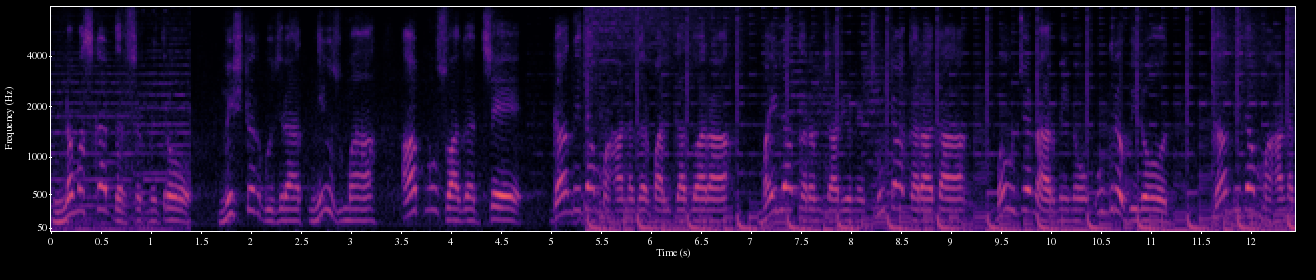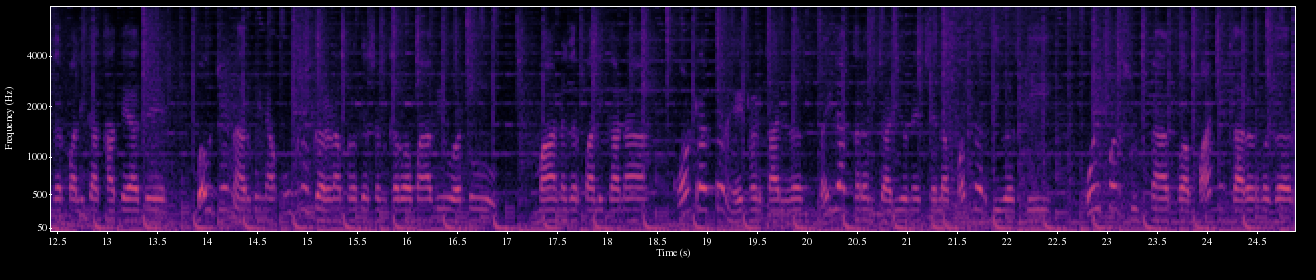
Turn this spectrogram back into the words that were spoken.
નમસ્કાર દર્શક મિત્રો, મિસ્ટર ગુજરાત ન્યૂઝમાં આપનું સ્વાગત છે. ગાંધીધામ મહાનગરપાલિકા દ્વારા મહિલા કર્મચારીઓને છૂટા કરાતા બહુજન આર્મીનો ઉગ્ર વિરોધ. ગાંધીધામ મહાનગરપાલિકા ખાતે આજે બહુજન આર્મીના ઉગ્ર ધરણા પ્રદર્શન કરવામાં આવ્યું હતું. મહાનગરપાલિકાના કોન્ટ્રાક્ટર હેઠળ કાર્યરત મહિલા કર્મચારીઓને છેલ્લા પંદર દિવસથી કોઈ પણ સૂચના અથવા માન્ય કારણ વગર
